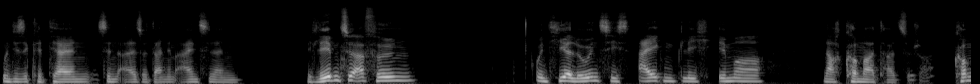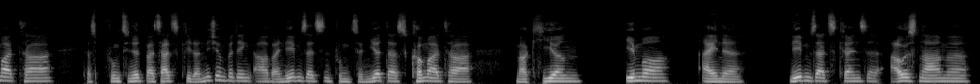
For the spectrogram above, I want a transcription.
Und diese Kriterien sind also dann im Einzelnen mit Leben zu erfüllen. Und hier lohnt es sich eigentlich immer nach Kommata zu schauen. Kommata, das funktioniert bei Satzgliedern nicht unbedingt, aber bei Nebensätzen funktioniert das. Kommata markieren immer eine Nebensatzgrenze, Ausnahme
